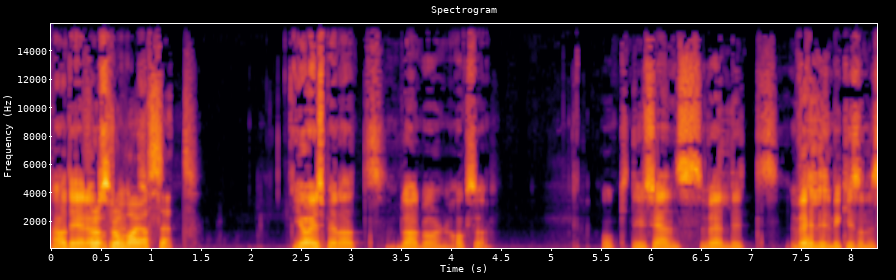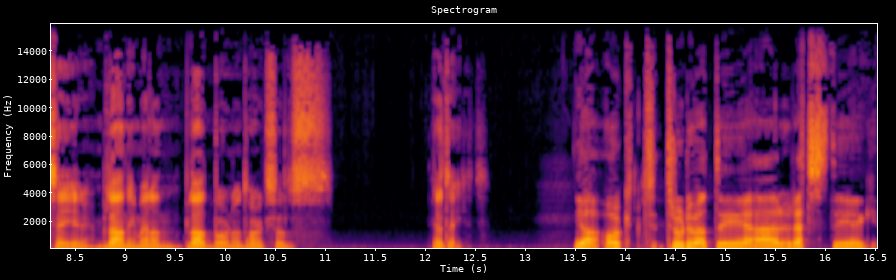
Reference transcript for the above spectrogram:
Ja, det är det Frå, absolut. från vad jag sett. Jag har ju spelat Bloodborne också. Och det känns väldigt, väldigt mycket som du säger. Blandning mellan Bloodborne och Dark Souls. Helt enkelt. Ja, och tror du att det är rätt steg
